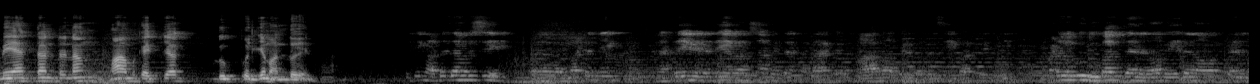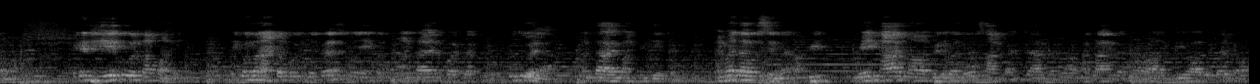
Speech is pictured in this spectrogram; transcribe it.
මේ ඇත්තන්ට නම් මාම කැච්චක් දුක් පුජ්ජ මන්දු වෙනවා. ඉතින් අද දවසේ මට මේ රටේ වෙන දේවල් සහ මෙතන කතා කරන කාරණා පිළිබඳව සිහිපත් වෙද්දී මට ලොකු දුකක් දැනෙනවා වේදනාවක් දැනෙනවා. ඒකට හේතුව තමයි එකම රට පොද්දක මේ එකම කණ්ඩායම් පොද්දක පුදු වෙලා කණ්ඩායමක් විදිහට හැම දවසෙම අපි මේ කාරණාව පිළිබඳව සාකච්ඡා කරනවා කතා කරනවා වාද විවාද කරනවා.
